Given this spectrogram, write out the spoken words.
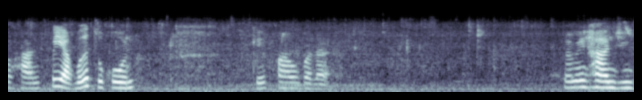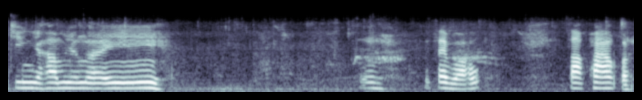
อาหารเปียกเบิดทุกคนเก็บเฝ้ากันอะถ้าไม่ทานจริงๆอย่าทำยังไงไม่ใส่เบาตากผ้าก่อน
